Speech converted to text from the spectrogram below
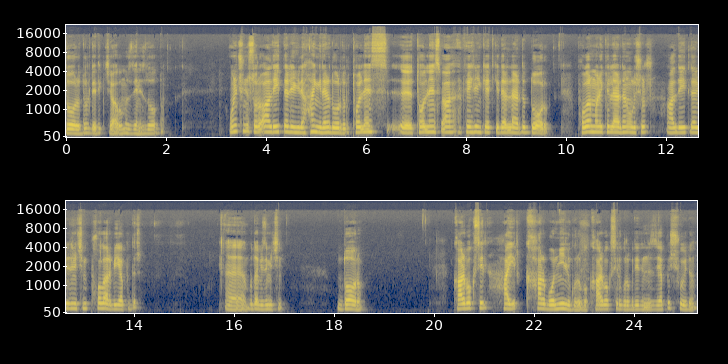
doğrudur dedik. Cevabımız denizde oldu. 13. soru aldehitlerle ilgili hangileri doğrudur? Tollens, e, Tollens ve Fehling etkiderler doğru. Polar moleküllerden oluşur. Aldehitler bizim için polar bir yapıdır. E, bu da bizim için doğru. Karboksil hayır karbonil grubu. Karboksil grubu dediğiniz yapı şuydu.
